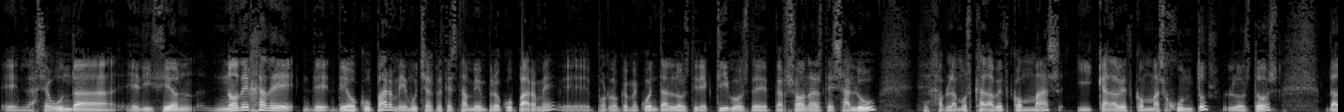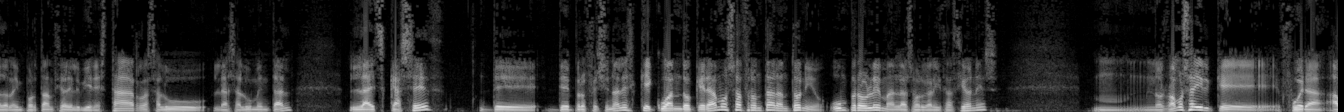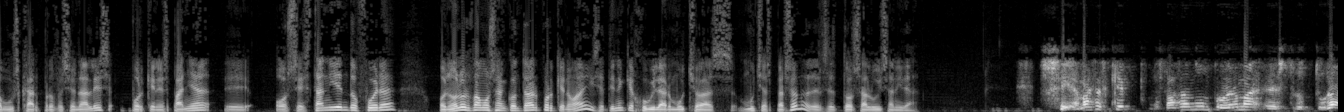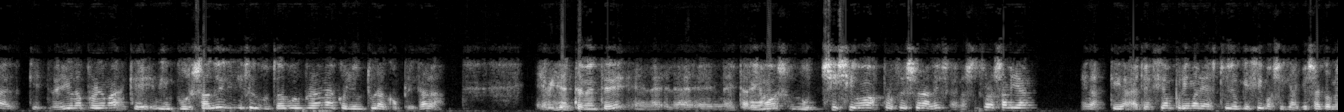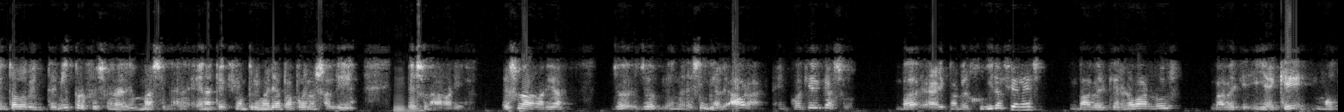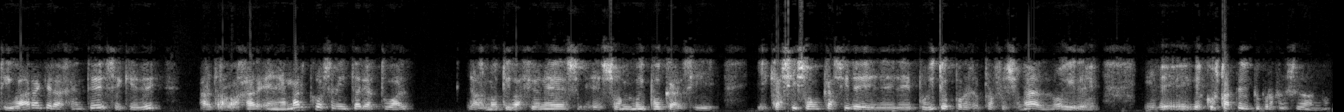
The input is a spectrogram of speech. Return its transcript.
En la segunda edición no deja de, de, ocuparme, muchas veces también preocuparme, eh, por lo que me cuentan los directivos de personas, de salud. Hablamos cada vez con más y cada vez con más juntos, los dos, dado la importancia del bienestar, la salud, la salud mental la escasez de, profesionales que cuando queramos afrontar, Antonio, un problema en las organizaciones, mm, nos vamos a ir que fuera a buscar profesionales porque en España eh, o se están yendo fuera o no los vamos a encontrar porque no hay. Se tienen que jubilar muchas, muchas personas del sector salud y sanidad. Sí, además es que estamos hablando de un problema estructural que trae un problema que impulsado y dificultado por un problema de coyuntura complicada evidentemente necesitaríamos muchísimos profesionales. A nosotros salían en atención primaria, estudio que hicimos y que aquí se ha comentado 20.000 profesionales más en, atención primaria para podernos al día. Es una barbaridad. Es una barbaridad. Yo, yo, es inviable. Ahora, en cualquier caso, va, hay, va a haber jubilaciones, va a haber que renovarlos, va a haber que, y hay que motivar a que la gente se quede a trabajar en el marco sanitario actual las motivaciones eh, son muy pocas y, y casi son casi de, de, purito profesional, ¿no? Y de, y de, de costarte de tu profesión, ¿no?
